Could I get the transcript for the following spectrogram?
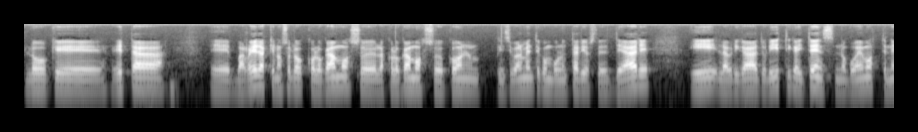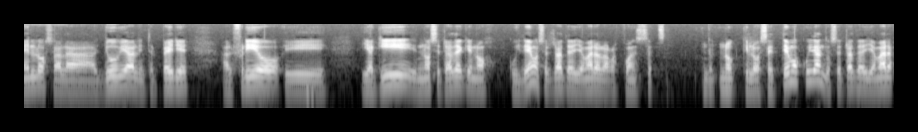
lo que estas eh, barreras que nosotros colocamos, eh, las colocamos eh, con principalmente con voluntarios de, de, ARE y la Brigada Turística y TENS. No podemos tenerlos a la lluvia, a la intemperie, al frío y, y aquí no se trata de que nos cuidemos, se trata de llamar a la responsabilidad, no, que los estemos cuidando, se trata de llamar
